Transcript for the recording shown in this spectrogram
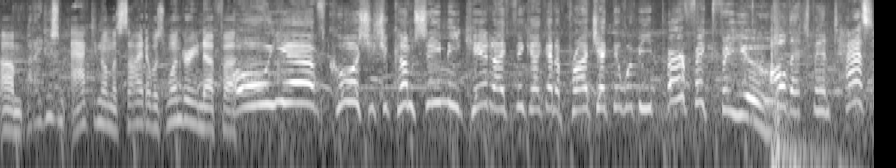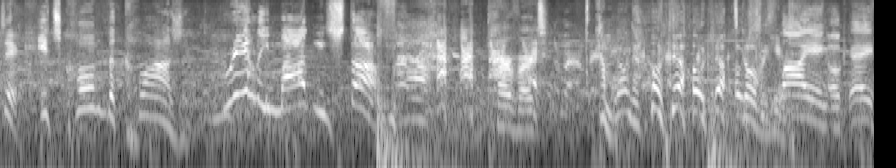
um, but I do some acting on the side. I was wondering if... Uh... Oh, yeah, of course. You should come see me, kid. I think I got a project that would be perfect for you. Oh, that's fantastic. It's called The Closet. Really modern stuff. Pervert. Come on. No, no, no, no. Let's go over She's here. lying, okay?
